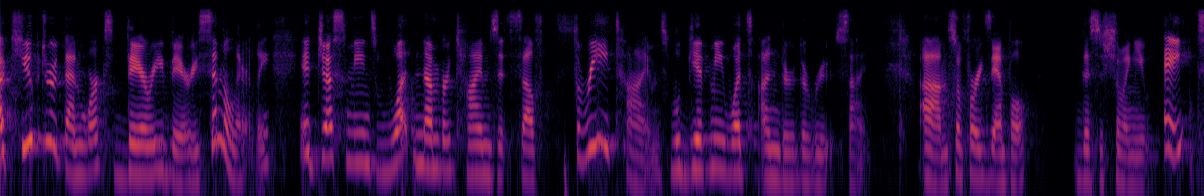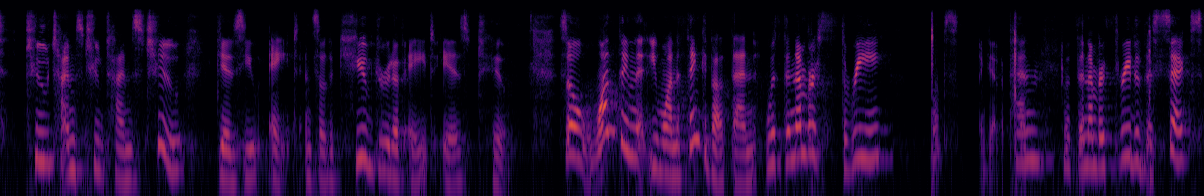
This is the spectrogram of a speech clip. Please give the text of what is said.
A cubed root then works very, very similarly. It just means what number times itself three times will give me what's under the root sign. Um, so for example, this is showing you 8. 2 times 2 times 2 gives you 8. And so the cubed root of 8 is 2. So one thing that you want to think about then, with the number 3, whoops, I get a pen, with the number 3 to the 6,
